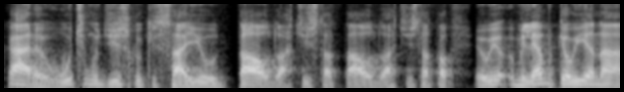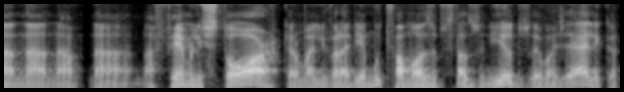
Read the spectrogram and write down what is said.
Cara, o último disco que saiu tal, do artista tal, do artista tal. Eu, eu me lembro que eu ia na, na, na, na- Family Store, que era uma livraria muito famosa dos Estados Unidos, evangélica.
